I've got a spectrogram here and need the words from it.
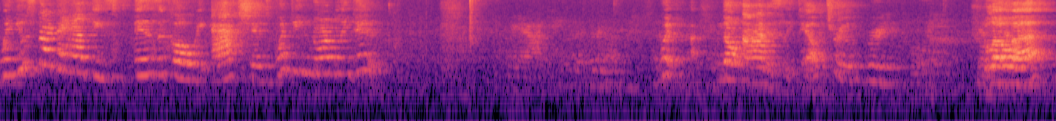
when you start to have these physical reactions, what do you normally do? What, no, honestly, tell the truth. Blow up.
